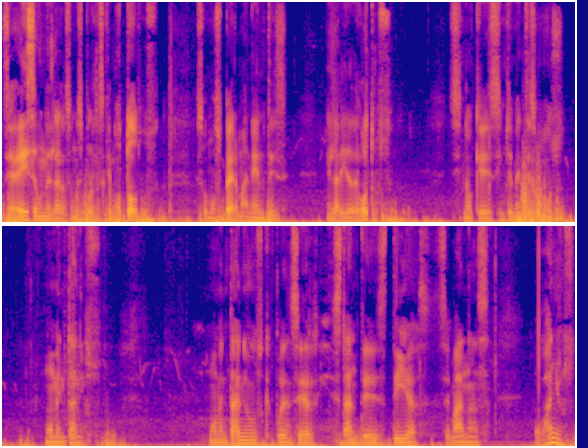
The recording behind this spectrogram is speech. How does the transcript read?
o sea, esa es una de las razones por las que no todos somos permanentes en la vida de otros, sino que simplemente somos momentáneos. Momentáneos que pueden ser instantes, días, semanas o años.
